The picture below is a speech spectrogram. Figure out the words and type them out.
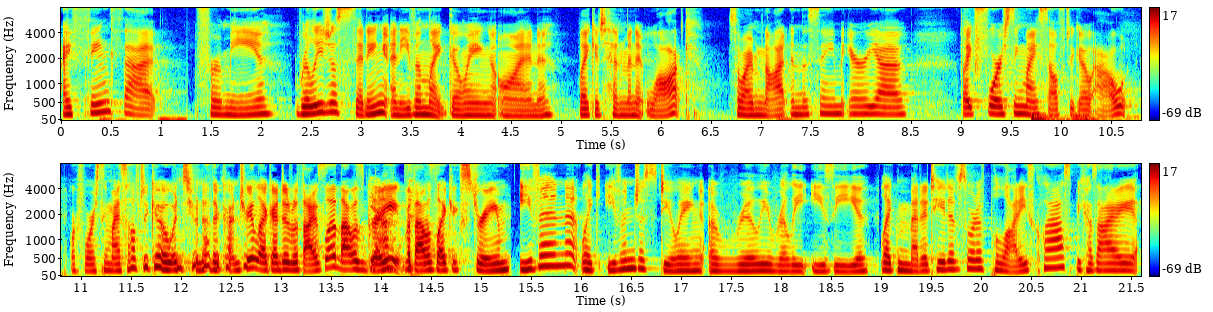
I think that for me, really just sitting and even like going on like a 10 minute walk. So I'm not in the same area like forcing myself to go out or forcing myself to go into another country like I did with Iceland. That was great, yeah. but that was like extreme. Even like even just doing a really really easy like meditative sort of pilates class because I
